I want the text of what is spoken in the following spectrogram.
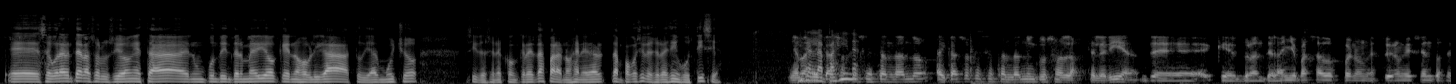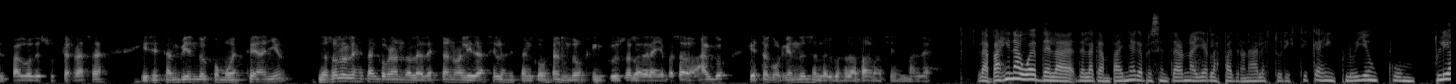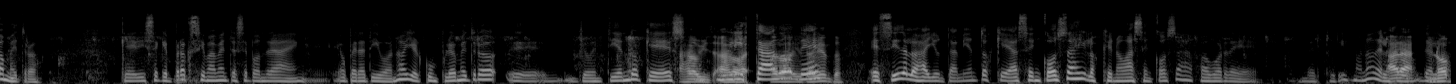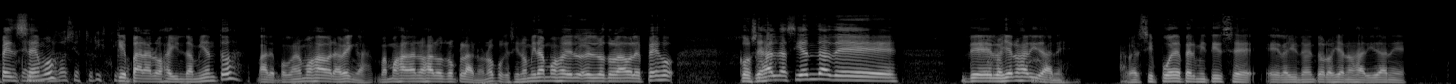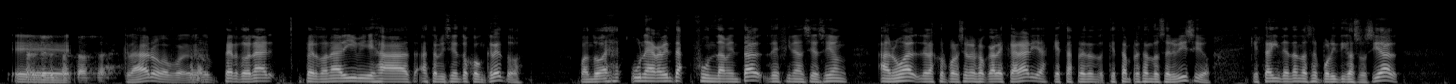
Eh, seguramente la solución está en un punto intermedio que nos obliga a estudiar mucho situaciones concretas para no generar tampoco situaciones de injusticia. Y además Mira, hay la casos página- que se están dando, hay casos que se están dando incluso en la hostelería, de que durante el año pasado fueron estuvieron exentos del pago de sus terrazas y se están viendo como este año no solo les están cobrando la de esta anualidad, sino les están cobrando incluso la del año pasado, algo que está ocurriendo en Santa Cruz de la Palma, sin más lejos. La página web de la, de la campaña que presentaron ayer las patronales turísticas incluye un cumpliómetro que dice que próximamente se pondrá en eh, operativo, ¿no? Y el cumpliómetro, eh, yo entiendo que es A un a a listado los de, eh, sí, de los ayuntamientos que hacen cosas y los que no hacen cosas a favor de, del turismo, ¿no? De los, Ahora, de no los- de los pensemos que para los ayuntamientos, vale, pongamos ahora, venga, vamos a darnos al otro plano, ¿no? Porque si no miramos el, el otro lado del espejo, concejal de Hacienda de, de los Llanos Aridanes, a ver si puede permitirse el ayuntamiento de los Llanos Aridanes eh, claro, eh, perdonar, perdonar IBIs a, a establecimientos concretos, cuando es una herramienta fundamental de financiación anual de las corporaciones locales canarias que, estás prestando- que están prestando servicios, que están intentando hacer política social,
